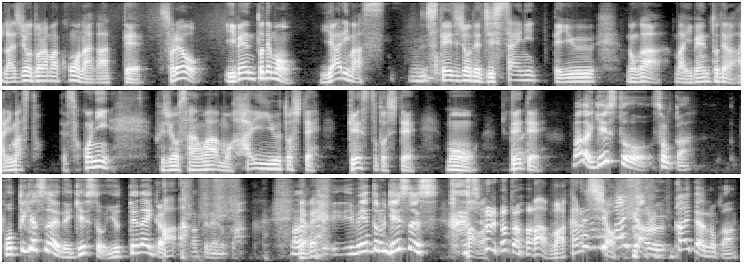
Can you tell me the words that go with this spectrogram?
ラジオドラマコーナーがあって、それをイベントでもやります。ステージ上で実際にっていうのが、まあ、イベントではありますと。で、そこに、藤尾さんはもう俳優として、ゲストとして、もう出て、まだゲスト、そうか。ポッドキャスト内でゲストを言ってないからあ。分かってないのか。まあ、イベントのゲストです。まあまあ、わかるっしょ。書いてある書いてあるのか。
